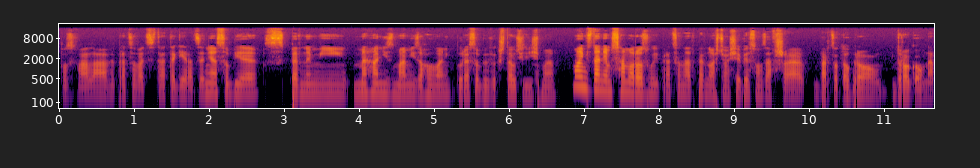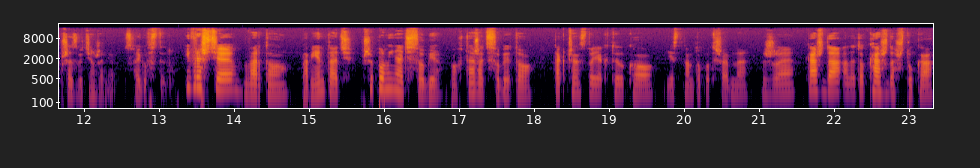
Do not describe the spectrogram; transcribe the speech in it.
pozwala wypracować strategię radzenia sobie z pewnymi mechanizmami zachowań, które sobie wykształciliśmy. Moim zdaniem samorozwój i praca nad pewnością siebie są zawsze bardzo dobrą drogą na przezwyciężenie swojego wstydu. I wreszcie warto pamiętać, przypominać sobie, powtarzać sobie to tak często jak tylko jest nam to potrzebne, że każda, ale to każda sztuka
